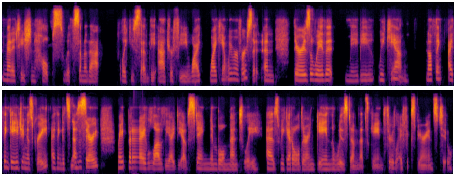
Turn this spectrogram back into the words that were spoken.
Meditation helps with some of that, like you said, the atrophy. Why why can't we reverse it? And there is a way that maybe we can. Nothing, I think aging is great. I think it's necessary, right? But I love the idea of staying nimble mentally as we get older and gain the wisdom that's gained through life experience too.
